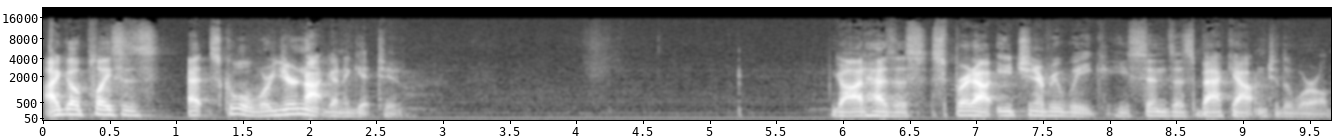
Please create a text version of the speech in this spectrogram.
I go places at school where you're not going to get to. God has us spread out each and every week. He sends us back out into the world.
